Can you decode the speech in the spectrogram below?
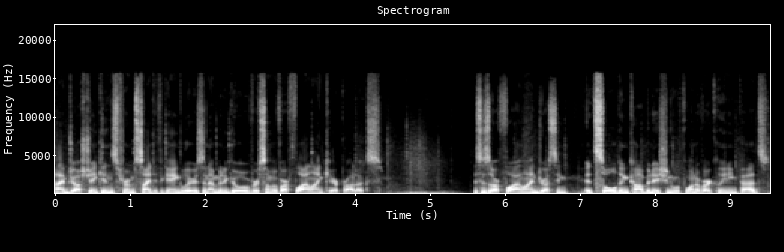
I'm Josh Jenkins from Scientific Anglers, and I'm going to go over some of our Flyline Care products. This is our Flyline dressing. It's sold in combination with one of our cleaning pads.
